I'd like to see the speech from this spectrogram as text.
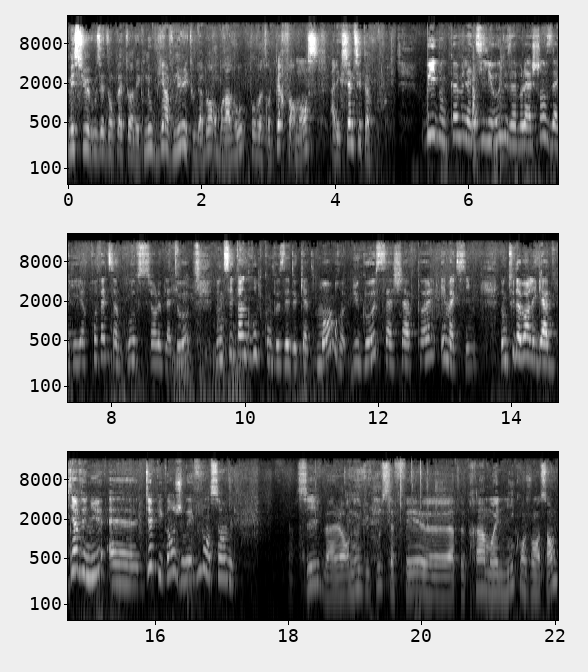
Messieurs, vous êtes en plateau avec nous, bienvenue et tout d'abord bravo pour votre performance. Alexiane, c'est à vous. Oui, donc comme l'a dit Léo, nous avons la chance d'accueillir Prophets of Groove sur le plateau. Donc c'est un groupe composé de quatre membres, Hugo, Sacha, Paul et Maxime. Donc tout d'abord les gars, bienvenue. Euh, depuis quand jouez-vous ensemble? Si, bah alors nous du coup ça fait euh, à peu près un mois et demi qu'on joue ensemble.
